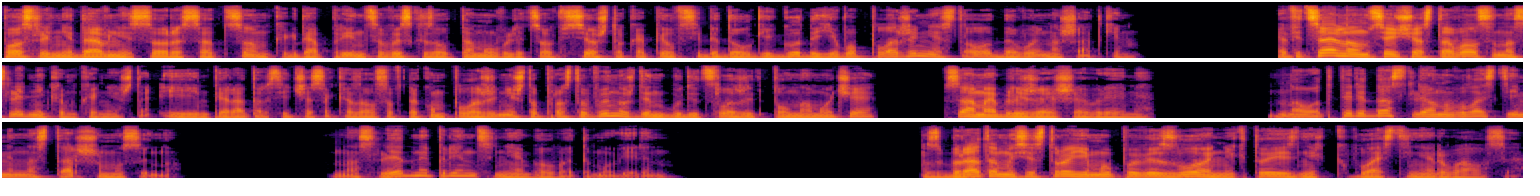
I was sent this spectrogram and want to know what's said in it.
После недавней ссоры с отцом, когда принц высказал тому в лицо все, что копил в себе долгие годы, его положение стало довольно шатким. Официально он все еще оставался наследником, конечно, и император сейчас оказался в таком положении, что просто вынужден будет сложить полномочия в самое ближайшее время. Но вот передаст ли он власть именно старшему сыну? Наследный принц не был в этом уверен. С братом и сестрой ему повезло, никто из них к власти не рвался.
